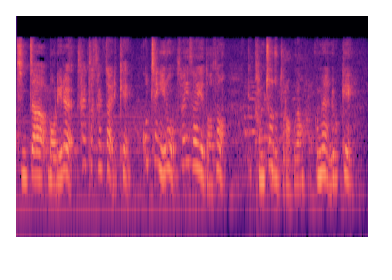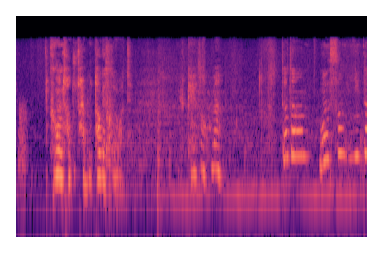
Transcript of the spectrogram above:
진짜 머리를 살짝 살짝 이렇게 꼬챙이로 사이사이에 넣어서 감춰주더라고요. 그러면 이렇게 그건 저도 잘 못하겠어요 아직. 이렇게 해서 하면 짜잔 완성이다.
